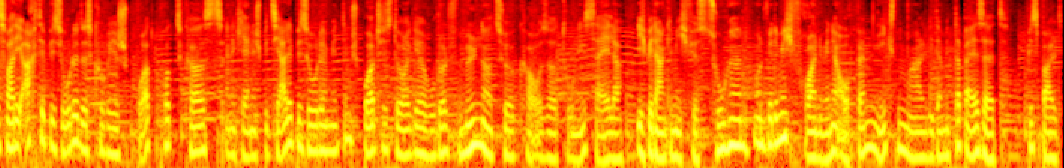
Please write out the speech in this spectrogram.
Das war die achte Episode des Kurier Sport Podcasts, eine kleine Spezialepisode mit dem Sporthistoriker Rudolf Müllner zur Causa Toni Seiler. Ich bedanke mich fürs Zuhören und würde mich freuen, wenn ihr auch beim nächsten Mal wieder mit dabei seid. Bis bald.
